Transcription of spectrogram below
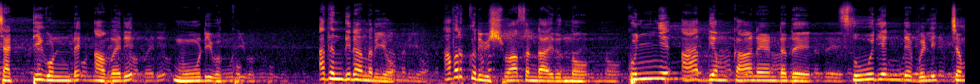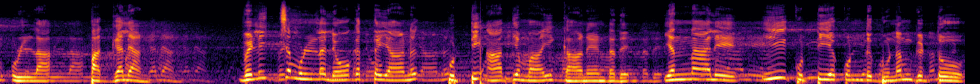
ചട്ടി കൊണ്ട് അവർ മൂടി വെക്കും. അതെന്തിനാണെന്നറിയോ? അവർക്കൊരു വിശ്വാസം ഉണ്ടായിരുന്നു. കുഞ്ഞ് ആദ്യം കാണേണ്ടത് സൂര്യന്റെ വെളിച്ചം ഉള്ള പകലാണ്. വെളിച്ചമുള്ള ലോകത്തെയാണ് കുട്ടി ആദ്യമായി കാണേണ്ടത്. എന്നാലേ ഈ കുട്ടിയെ കൊണ്ട് ഗുണം കിട്ടൂ.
